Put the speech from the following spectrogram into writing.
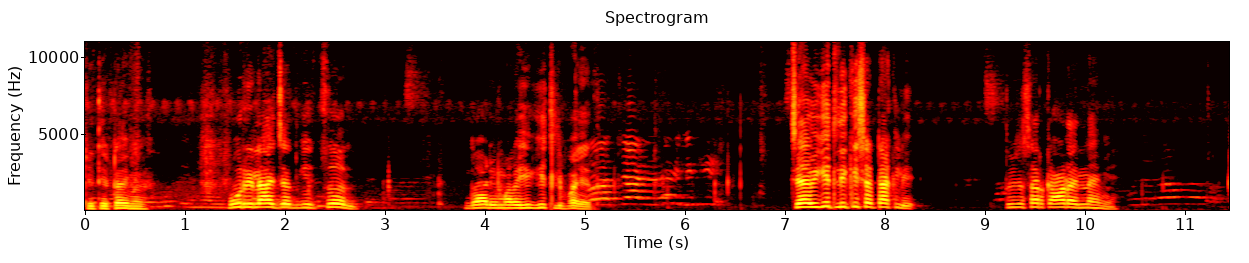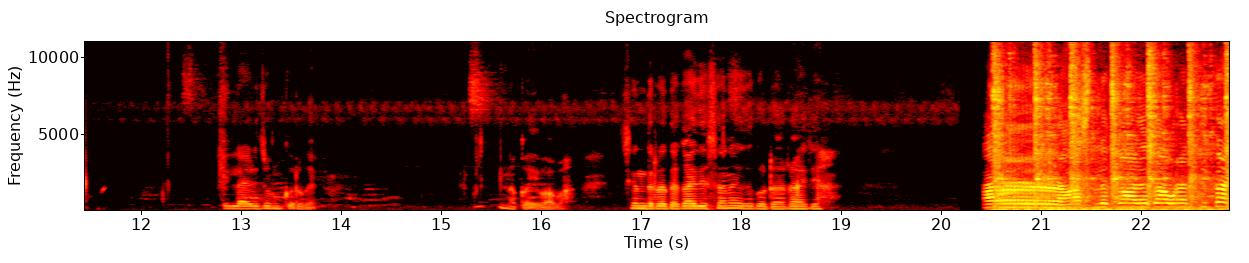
किती टाइम आहे? पुरीला आज्यात घे चल. गाडी मला ही घेतली पाहिजे चावी घेतली किशात टाकली. तुझ्यासारखं आडायला नाही मी. लाइट झूम करू काय? नको बाबा. चंद्र तर काय दिसा नाहीच कुठं? राजा. अर असलं काळ गावरान तिखट.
